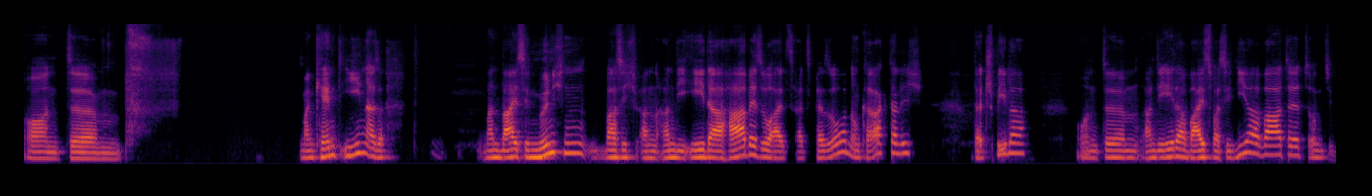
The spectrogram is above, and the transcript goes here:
Und ähm, man kennt ihn, also man weiß in München, was ich an Andi Eder habe, so als, als Person und charakterlich, als Spieler. Und ähm, Andi Eder weiß, was ihn hier erwartet. Und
